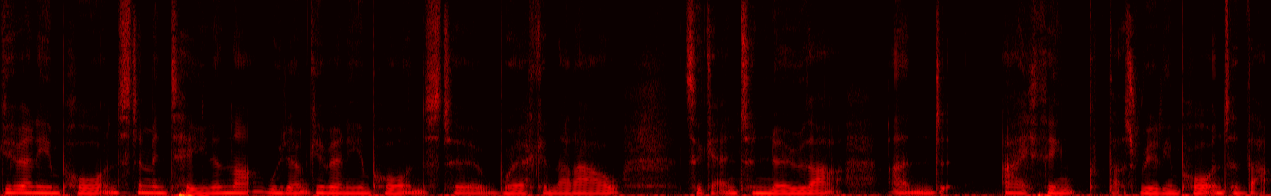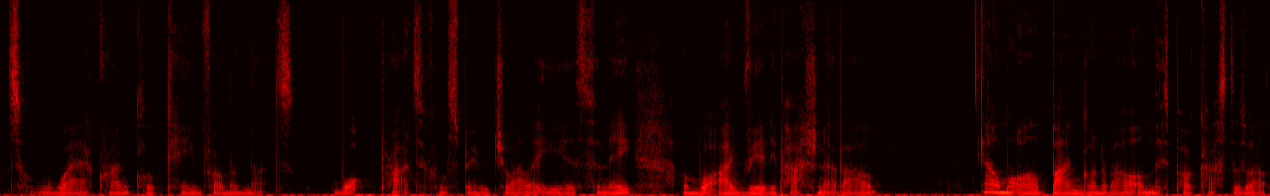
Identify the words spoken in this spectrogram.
give any importance to maintaining that. We don't give any importance to working that out, to getting to know that. And I think that's really important. And that's where Crank Club came from. And that's what practical spirituality is for me and what I'm really passionate about and what I'll bang on about on this podcast as well.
